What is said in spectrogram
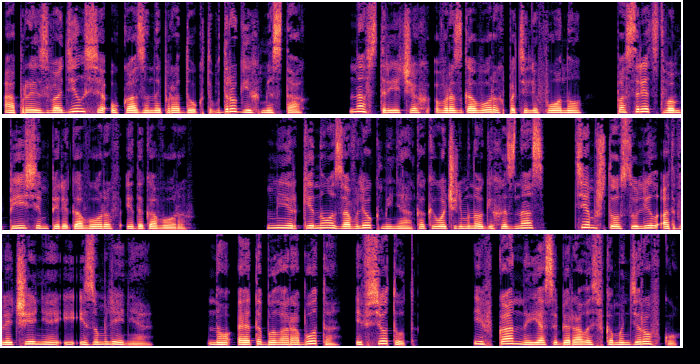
А производился указанный продукт в других местах, на встречах, в разговорах по телефону, посредством писем, переговоров и договоров. Мир кино завлек меня, как и очень многих из нас, тем, что сулил отвлечение и изумление. Но это была работа, и все тут. И в Канны я собиралась в командировку.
